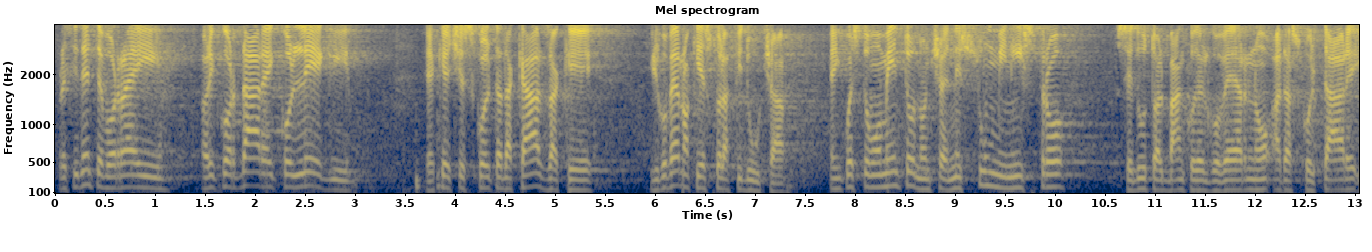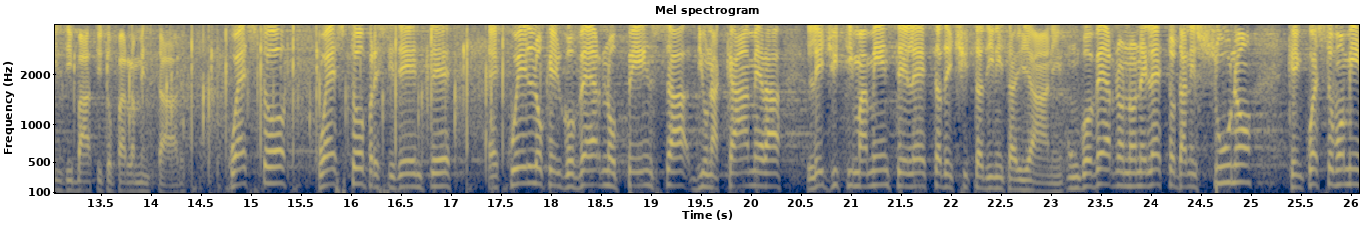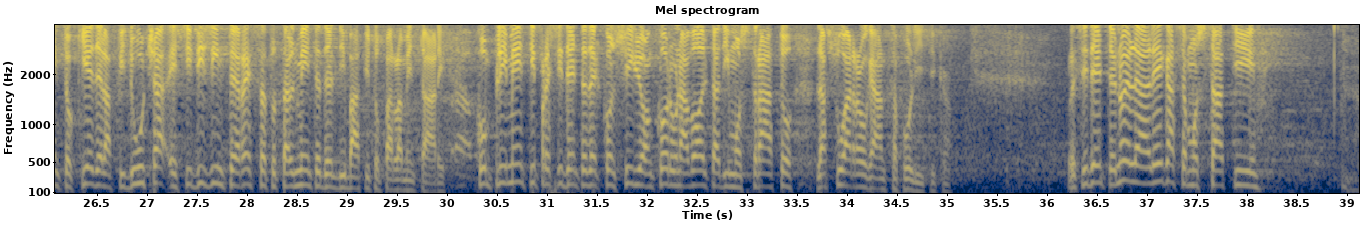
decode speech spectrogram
Presidente, vorrei ricordare ai colleghi e a chi ci ascolta da casa che il Governo ha chiesto la fiducia e in questo momento non c'è nessun Ministro seduto al banco del Governo ad ascoltare il dibattito parlamentare. Questo, questo Presidente, è quello che il Governo pensa di una Camera legittimamente eletta dai cittadini italiani. Un Governo non eletto da nessuno che in questo momento chiede la fiducia e si disinteressa totalmente del dibattito parlamentare. Complimenti Presidente del Consiglio, ancora una volta ha dimostrato la sua arroganza politica. Presidente, noi della Lega siamo stati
